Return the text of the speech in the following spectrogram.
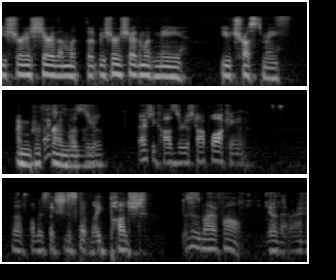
be sure to share them with the be sure to share them with me. You trust me. I'm your friend. remember? It actually causes her to stop walking. That's almost like she just got like punched. This is my fault. You know that, right?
